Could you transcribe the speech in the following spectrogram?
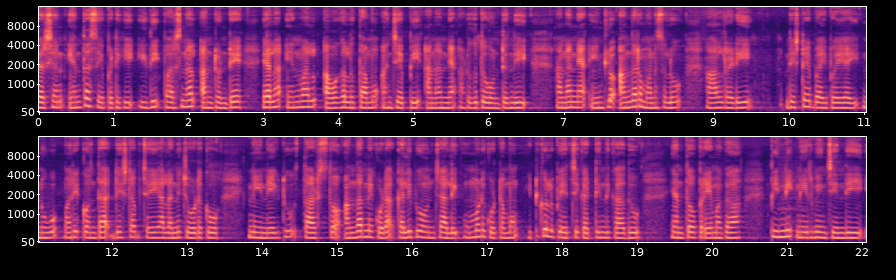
దర్శన్ ఎంతసేపటికి ఇది పర్సనల్ అంటుంటే ఎలా ఇన్వాల్వ్ అవ్వగలుగుతాము అని చెప్పి అనన్య అడుగుతూ ఉంటుంది. అనన్య ఇంట్లో అందరి మనసులు ఆల్రెడీ డిస్టర్బ్ అయిపోయాయి. నువ్వు మరికొంత డిస్టర్బ్ చేయాలని చూడకు. నీ నెగిటివ్ థాట్స్తో అందరినీ కూడా కలిపి ఉంచాలి. ఉమ్మడి కుటుంబం ఇటుకలు పేర్చి కట్టింది కాదు. ఎంతో ప్రేమగా పిన్ని నిర్మించింది.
